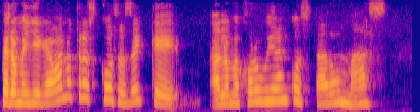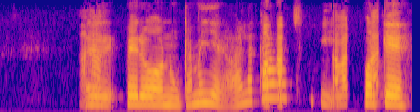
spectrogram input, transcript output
pero me llegaban otras cosas, ¿eh? Que a lo mejor hubieran costado más. Eh, pero nunca me llegaba la. Y, porque,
